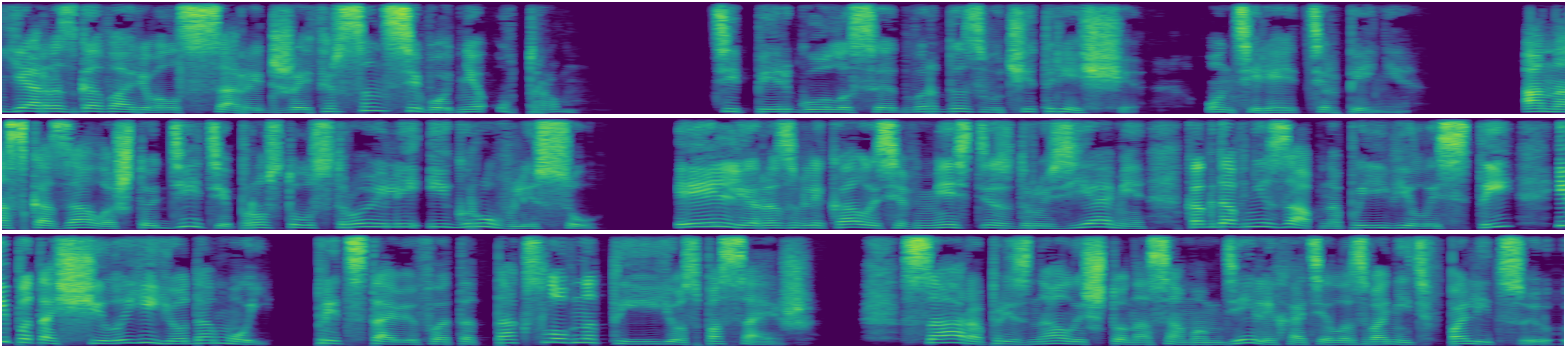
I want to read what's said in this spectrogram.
Я разговаривал с Сарой Джефферсон сегодня утром. Теперь голос Эдварда звучит резче. Он теряет терпение. Она сказала, что дети просто устроили игру в лесу. Элли развлекалась вместе с друзьями, когда внезапно появилась ты и потащила ее домой, представив это так, словно ты ее спасаешь. Сара призналась, что на самом деле хотела звонить в полицию,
